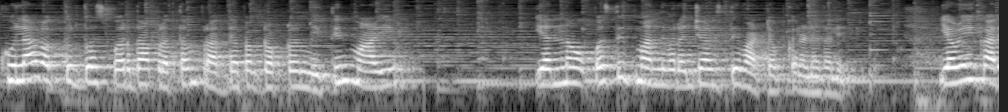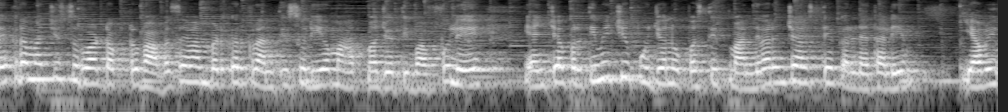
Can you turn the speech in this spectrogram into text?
खुला वक्तृत्व स्पर्धा प्रथम प्राध्यापक डॉक्टर नितीन माळी. यांना उपस्थित मान्यवरांच्या हस्ते वाटप करण्यात आले. यावेळी कार्यक्रमाची सुरुवात डॉक्टर बाबासाहेब आंबेडकर क्रांतीसूर्य महात्मा ज्योतिबा फुले यांच्या प्रतिमेचे पूजन उपस्थित मान्यवरांच्या हस्ते करण्यात आले. यावेळी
